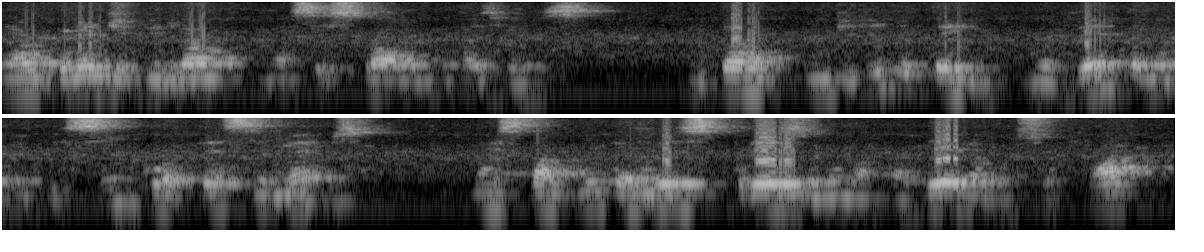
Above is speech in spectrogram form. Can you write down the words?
é o grande vilão nessa história muitas vezes. Então, o indivíduo tem 90, 95 até 100 anos, mas está muitas vezes preso numa cadeira, num sofá,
